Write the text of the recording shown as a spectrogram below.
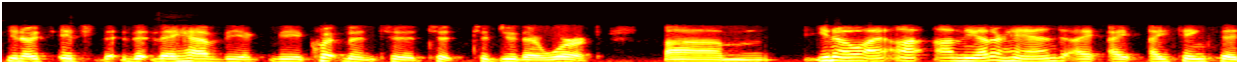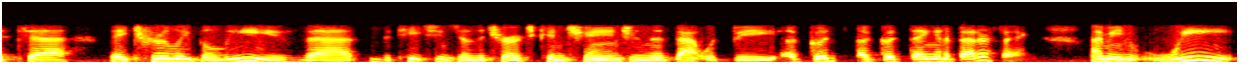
you know, it's, it's they have the the equipment to to to do their work. Um, you know, I, I, on the other hand, I I, I think that. Uh, they truly believe that the teachings of the church can change and that that would be a good a good thing and a better thing. I mean, we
